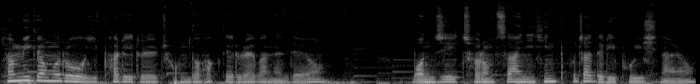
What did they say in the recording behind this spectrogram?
현미경으로 이파리를 조금 더 확대를 해봤는데요. 먼지처럼 쌓인 흰 포자들이 보이시나요?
